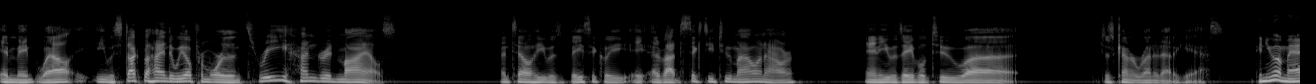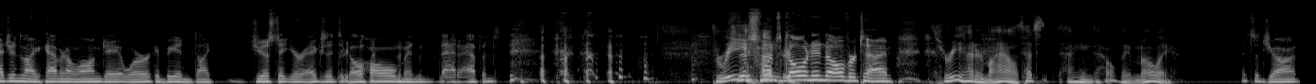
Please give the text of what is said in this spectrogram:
And maybe, well, he was stuck behind the wheel for more than 300 miles until he was basically at about 62 mile an hour, and he was able to uh, just kind of run it out of gas. Can you imagine like having a long day at work and being like just at your exit to go home and that happens? Three. This one's going into overtime. 300 miles. That's, I mean, holy moly. That's a jaunt.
